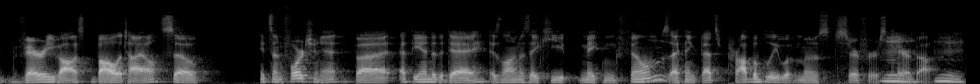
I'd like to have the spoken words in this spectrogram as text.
very volatile. So it's unfortunate, but at the end of the day, as long as they keep making films, I think that's probably what most surfers mm, care about. Mm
